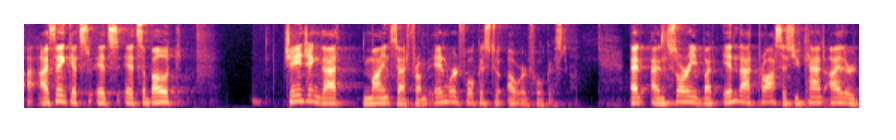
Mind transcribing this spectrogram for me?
I, think it's, it's, it's about changing that mindset from inward focused to outward focused. And, and sorry, but in that process, you can't either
